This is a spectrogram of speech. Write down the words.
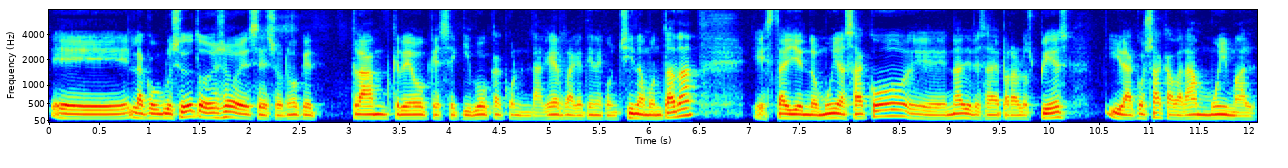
Eh, la conclusión de todo eso es eso, ¿no? que Trump creo que se equivoca con la guerra que tiene con China montada está yendo muy a saco, eh, nadie le sabe para los pies y la cosa acabará muy mal.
